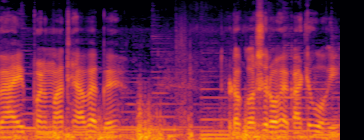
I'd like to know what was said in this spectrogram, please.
વાઈ પણ માથે આવે ગયે. થોડો કસરો હે કાઢવો હોય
